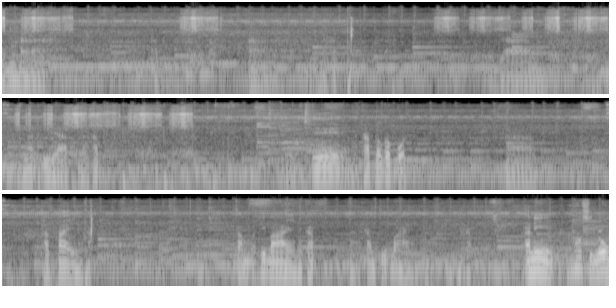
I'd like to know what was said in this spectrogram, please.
ยางนาครับเดี๋ยวนะครับ ยางละเอียดนะครับโอเคนะครับแล้วก็กดถัดไปนะครับคำอธิบายนะครับคำอธิบายนะครับ อันนี้ห้าสีลง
